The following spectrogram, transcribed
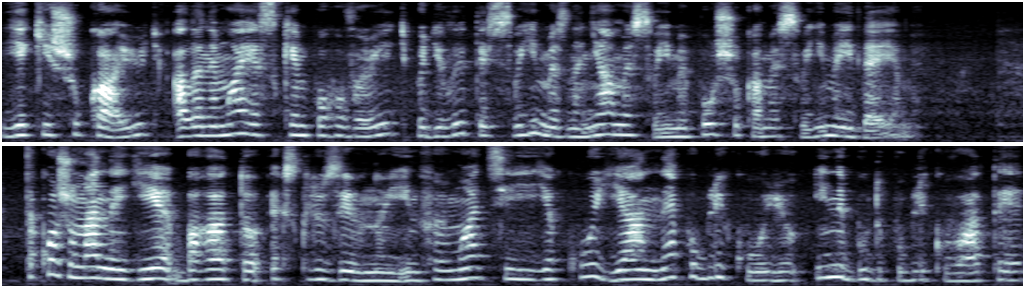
які шукають, але немає з ким поговорити, поділитись своїми знаннями, своїми пошуками, своїми ідеями. Також у мене є багато ексклюзивної інформації, яку я не публікую і не буду публікувати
